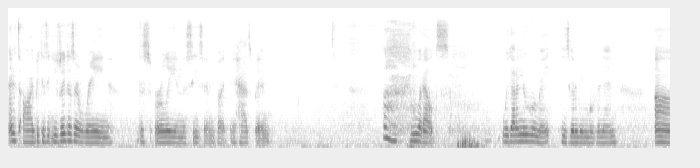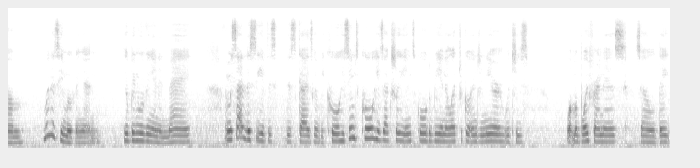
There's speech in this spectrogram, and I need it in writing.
And it's odd because it usually doesn't rain this early in the season, but it has been. and what else? We got a new roommate. He's going to be moving in. Um, when is he moving in? He'll be moving in in May. I'm excited to see if this this guy's gonna be cool. He seems cool. He's actually in school to be an electrical engineer, which is what my boyfriend is. So they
